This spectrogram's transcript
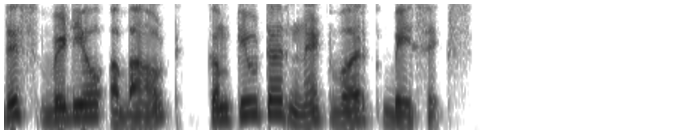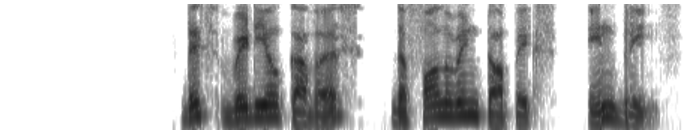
This video about Computer Network Basics. This video covers the following topics in brief.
